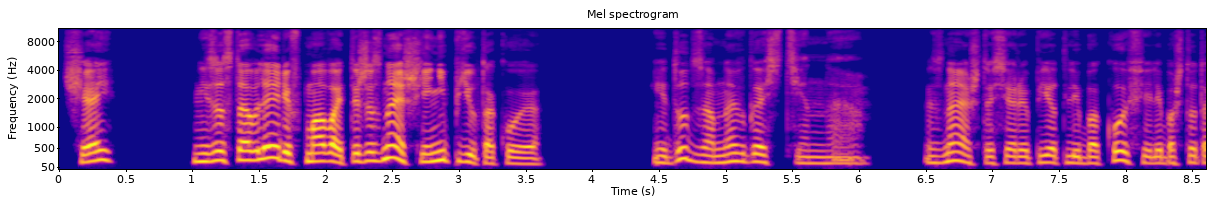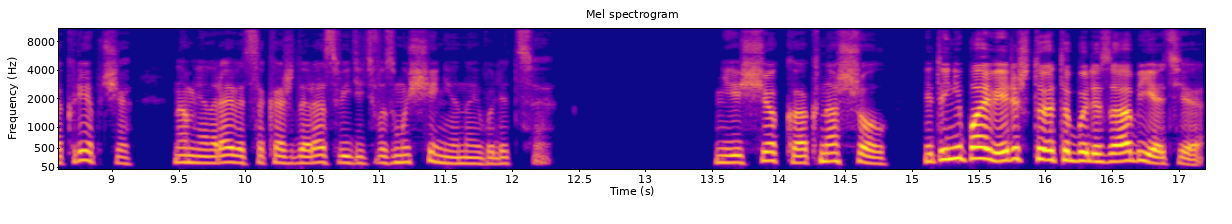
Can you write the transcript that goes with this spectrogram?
«Чай? Не заставляй рифмовать, ты же знаешь, я не пью такое!» Идут за мной в гостиную. Знаю, что Серый пьет либо кофе, либо что-то крепче, но мне нравится каждый раз видеть возмущение на его лице. Еще как нашел. И ты не поверишь, что это были за объятия.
